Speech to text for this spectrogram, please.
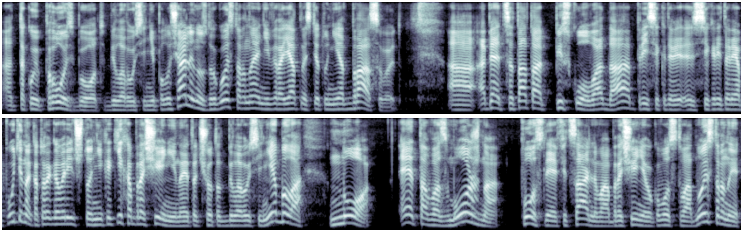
э, такой просьбы от Беларуси не получали, но с другой стороны, они вероятность эту не отбрасывают. А, опять цитата Пескова, да, пресс-секретаря Путина, который говорит, что никаких обращений на этот счет от Беларуси не было, но это возможно после официального обращения руководства одной страны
